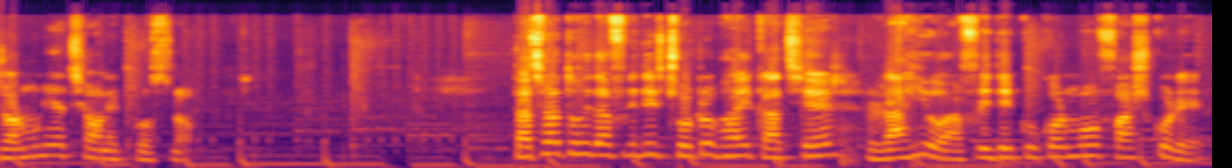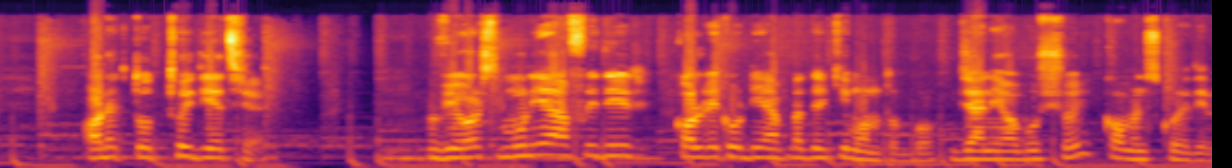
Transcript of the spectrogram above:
জন্ম নিয়েছে অনেক প্রশ্ন। তাছাড়া তহিদ আফ্রিদির ছোট ভাই কাছের রাহিও আফ্রিদির কুকর্ম ফাঁস করে অনেক তথ্যই দিয়েছে। ভিউয়ার্স, মুনিয়া আফ্রিদির কল রেকর্ড নিয়ে আপনাদের কি মন্তব্য? জানিয়ে অবশ্যই কমেন্টস করে দিন।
